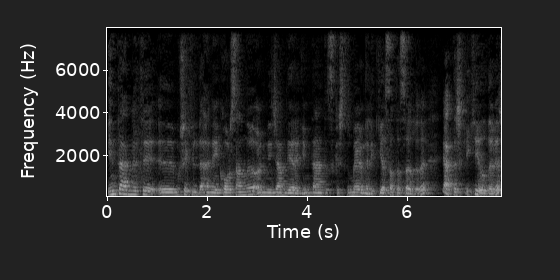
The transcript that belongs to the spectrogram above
interneti e, bu şekilde hani korsanlığı önleyeceğim diyerek interneti sıkıştırmaya yönelik yasa tasarıları yaklaşık iki yılda bir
